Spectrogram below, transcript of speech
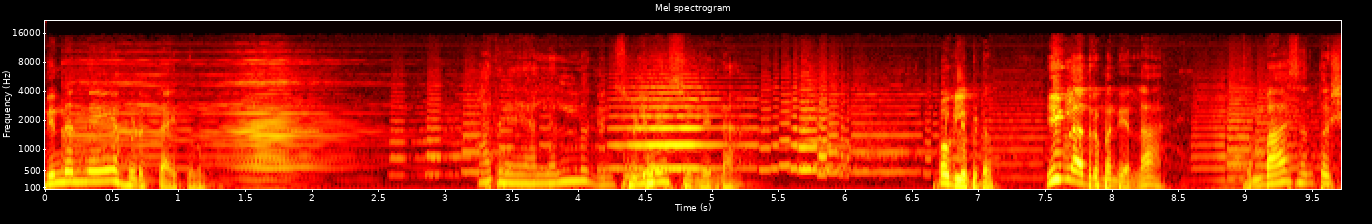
ನಿನ್ನನ್ನೇ ಹುಡುಕ್ತಾ ಇದ್ವು. ಆದ್ರೆ ಅಲ್ಲೆಲ್ಲೂ ನಿನ್ನ ಸುಳಿವೇ ಸಿಗ್ಲಿಲ್ಲ. ಹೋಗ್ಲಿ ಬಿಡು. ಈಗಲಾದ್ರೂ ಬಂದಿಯಲ್ಲ? ತುಂಬಾ ಸಂತೋಷ.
